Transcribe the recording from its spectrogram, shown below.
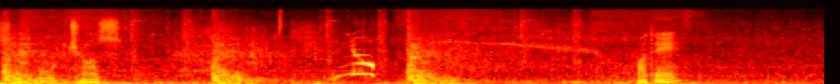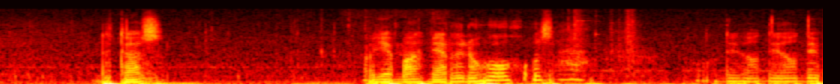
Son muchos. ¡No! Maté. ¿Dónde estás? Había más, me arde los ojos. Ah. ¿Dónde, dónde, dónde?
